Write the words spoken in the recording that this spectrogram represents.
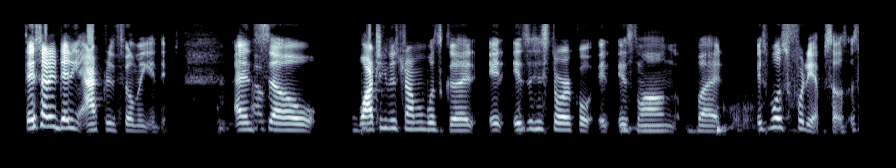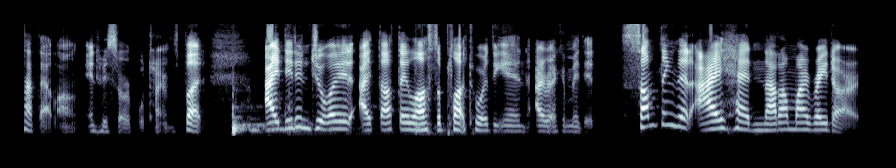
They started dating after the filming ended. And okay. so watching this drama was good. It is a historical, it is long, but it was 40 episodes. It's not that long in historical terms. But I did enjoy it. I thought they lost the plot toward the end. I recommend it. Something that I had not on my radar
